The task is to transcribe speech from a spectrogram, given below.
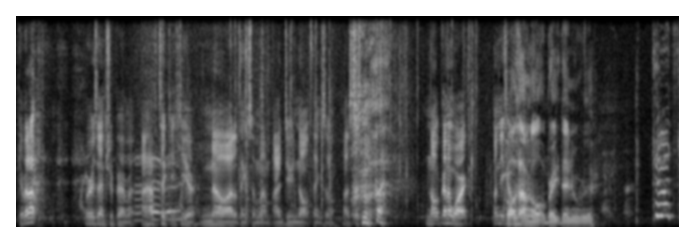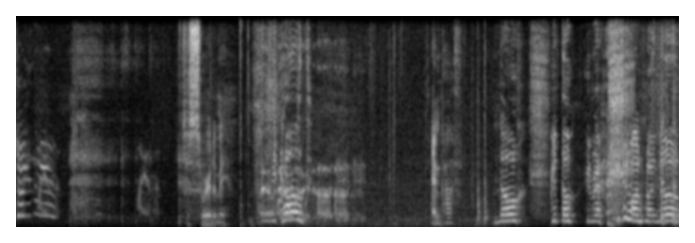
Give it up. Where is entry permit? I have ticket here. No, I don't think so, ma'am. I do not think so. That's just not, not gonna work. On you Claw's go. having a little breakdown over there. Dude, straight there. Just swear to me. What is he called? Empath. No. Good though. Good, re- good one, but no.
